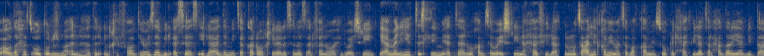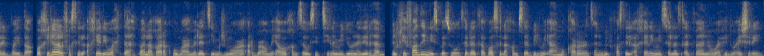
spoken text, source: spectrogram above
وأوضحت أوتو نجمة أن هذا الانخفاض يعزى بالأساس إلى عدم تكرر خلال سنة 2021 لعملية تسليم 225 حافلة والمتعلقة بما تبقى من سوق الحافلات الحضرية بالدار البيضاء. وخلال الفصل الأخير وحده بلغ رقم معاملات مجموعة 465 مليون درهم بانخفاض نسبته 3.5% مقارنة بالفصل الأخير من سنة 2021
